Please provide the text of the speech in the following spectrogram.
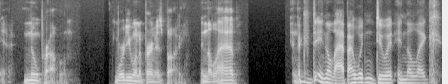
Yeah, no problem. Where do you want to burn his body? In the lab? In the in the lab. I wouldn't do it in the like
